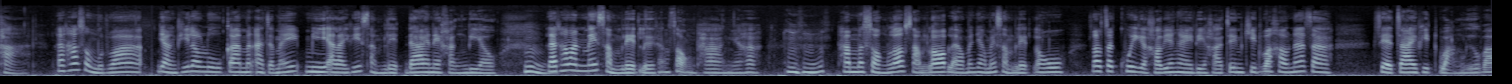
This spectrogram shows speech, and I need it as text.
ค่ะ แล้วถ้าสมมุติว่าอย่างที่เรารู้กันมันอาจจะไม่มีอะไรที่สำเร็จได้ในครั้งเดียวอืมและถ้ามันไม่สำเร็จเลยทั้งสองทางเนี้ยค่ะอือหือทำมาสองรอบสามรอบแล้วมันยังไม่สำเร็จเรา เราจะคุยกับเขายังไงดีคะเจนคิดว่าเขาน่าจะเสียใจผิดหวังหรือว่า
